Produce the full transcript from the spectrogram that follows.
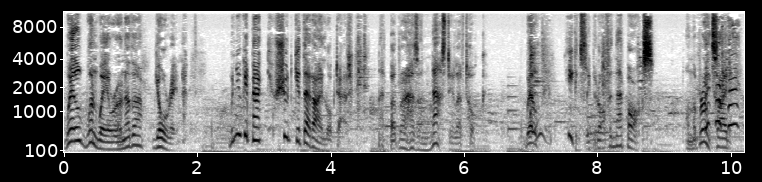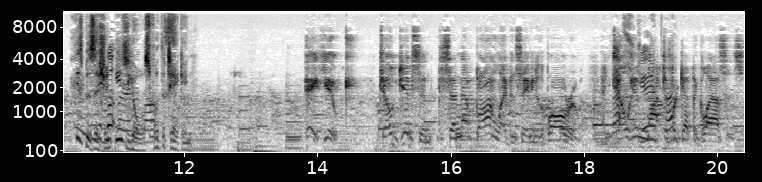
Well, one way or another, you're in. When you get back, you should get that eye looked at. That butler has a nasty left hook. Well, he can sleep it off in that box. On the bright side, his position is in the yours for the taking. Hey, you. Tell Gibson to send that bottle I've been saving to the ballroom. And tell him not to forget the glasses.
